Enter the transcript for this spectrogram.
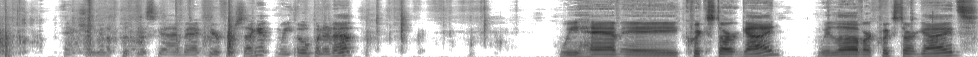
Actually, going to put this guy back here for a second. We open it up. We have a quick start guide. We love our quick start guides.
